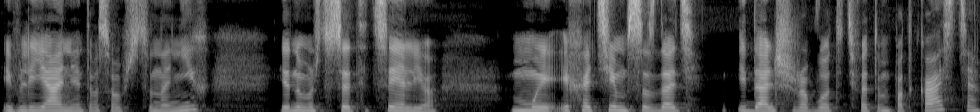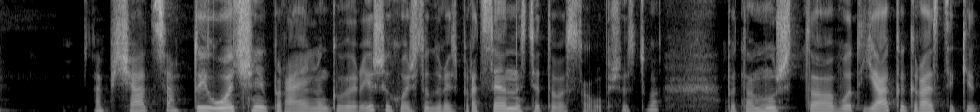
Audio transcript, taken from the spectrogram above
и влияние этого сообщества на них. Я думаю, что с этой целью мы и хотим создать и дальше работать в этом подкасте, общаться. Ты очень правильно говоришь, и хочется говорить про ценность этого сообщества, потому что вот я как раз-таки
